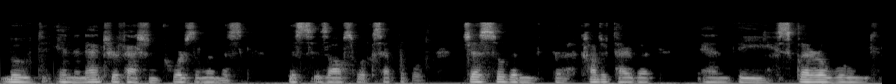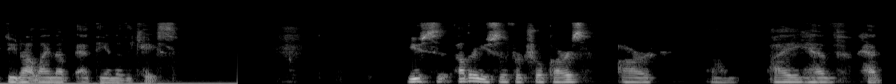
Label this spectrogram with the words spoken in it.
moved in an anterior fashion towards the limbus. This is also acceptable, just so that the conjunctiva and the scleral wound do not line up at the end of the case. Use, other uses for trocars are um, I have had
